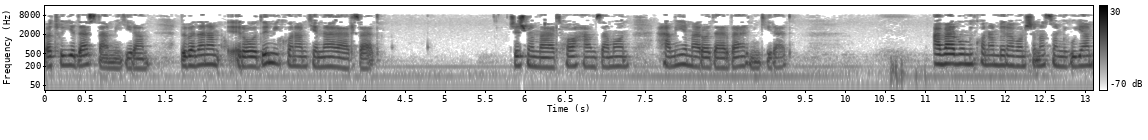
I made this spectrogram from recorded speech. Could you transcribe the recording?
و توی دستم می گیرم به بدنم اراده می کنم که نلرزد چشم مردها همزمان همه مرا در بر می گیرد اول رو می‌کنم به روانشناس و می‌گویم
